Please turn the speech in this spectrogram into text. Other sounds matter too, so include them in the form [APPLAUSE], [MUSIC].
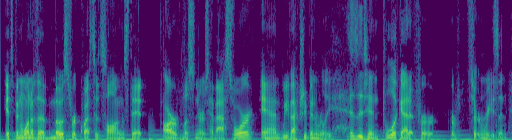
It's been one of the most requested songs that our listeners have asked for, and we've actually been really hesitant to look at it for a certain reason.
